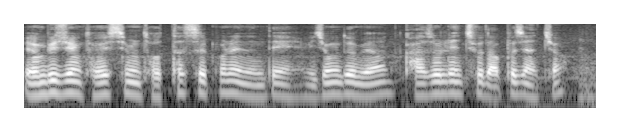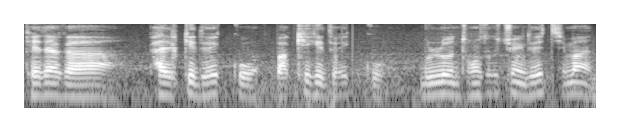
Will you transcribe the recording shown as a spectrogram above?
연비 주행 더 했으면 더 탔을 뻔했는데 이 정도면 가솔린 치고 나쁘지 않죠? 게다가 밝기도 했고 막히기도 했고 물론 정속 주행도 했지만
